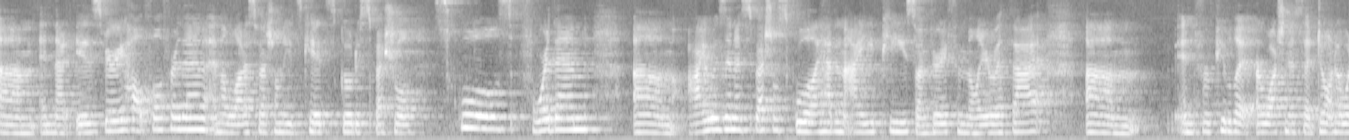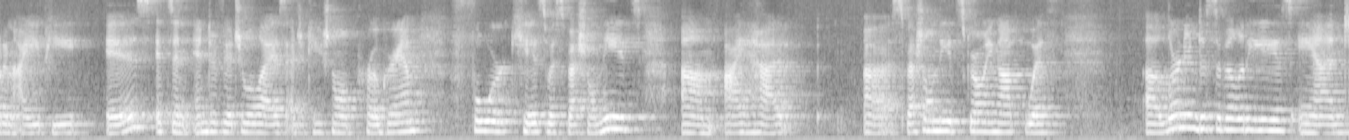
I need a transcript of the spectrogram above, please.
um, and that is very helpful for them and a lot of special needs kids go to special schools for them. Um, I was in a special school, I had an IEP, so I'm very familiar with that. Um, and for people that are watching this that don't know what an IEP is, it's an individualized educational program for kids with special needs. Um, I had uh, special needs growing up with uh, learning disabilities and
